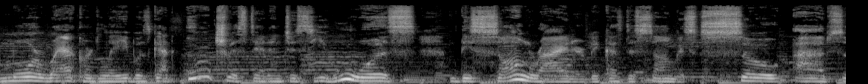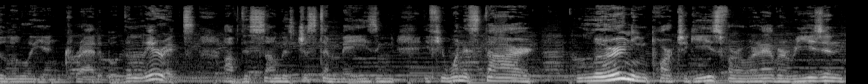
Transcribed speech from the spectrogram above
More record labels got interested in to see who was the songwriter because the song is so absolutely incredible. The lyrics of the song is just amazing. If you want to start learning Portuguese for whatever reason,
